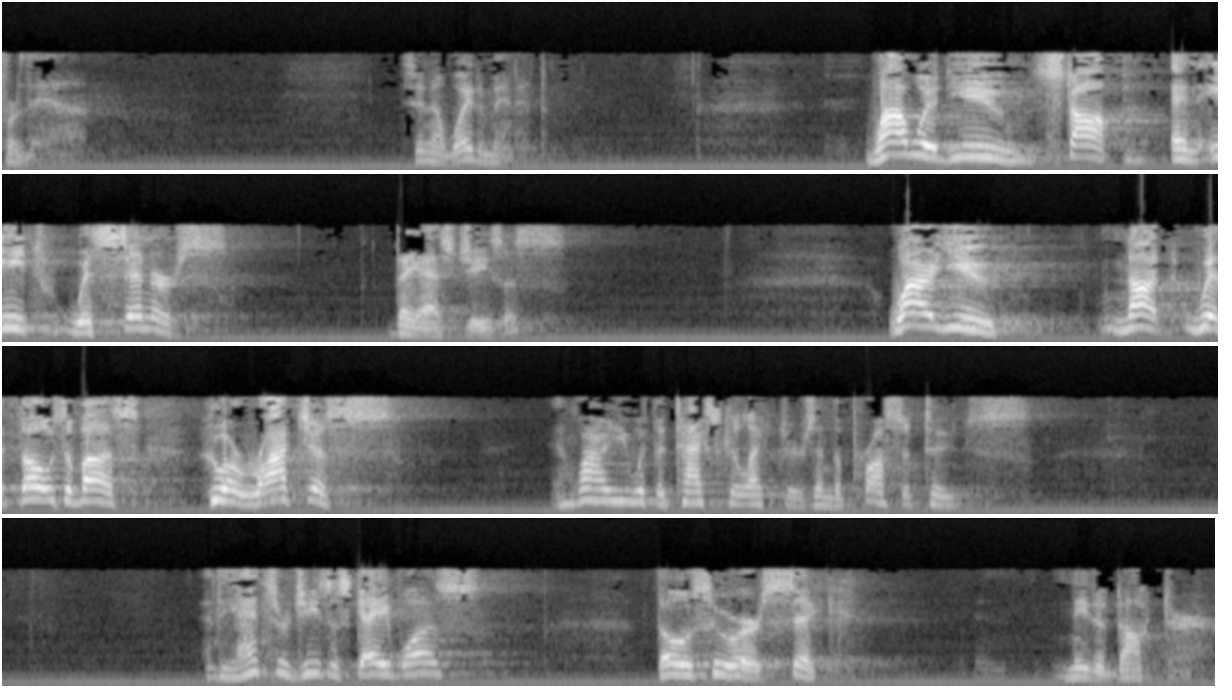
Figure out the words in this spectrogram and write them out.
for them. See, now wait a minute. Why would you stop and eat with sinners? They asked Jesus. Why are you not with those of us who are righteous? And why are you with the tax collectors and the prostitutes? And the answer Jesus gave was, those who are sick need a doctor,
